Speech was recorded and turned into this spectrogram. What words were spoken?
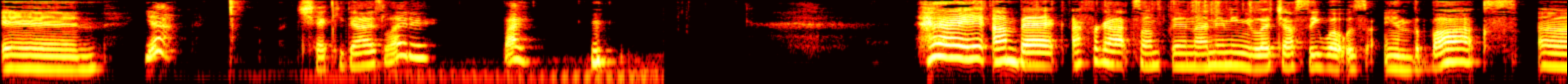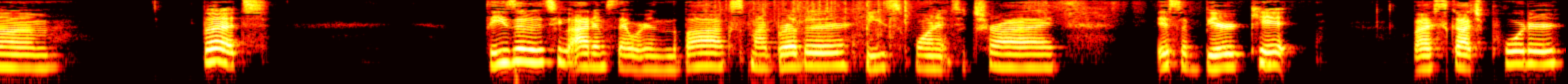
And yeah, check you guys later. Bye. Hey, I'm back. I forgot something. I didn't even let y'all see what was in the box. Um, but these are the two items that were in the box. My brother, he's wanted to try. It's a beer kit by Scotch Porter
